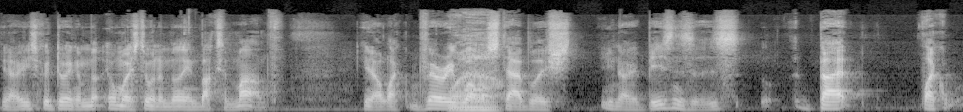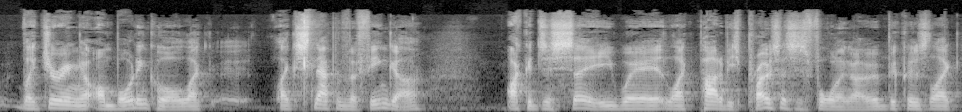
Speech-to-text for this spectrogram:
you know he's doing a, almost doing a million bucks a month. You know, like very wow. well established you know businesses, but like like during an onboarding call, like like snap of a finger, I could just see where like part of his process is falling over because like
